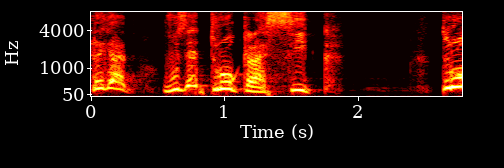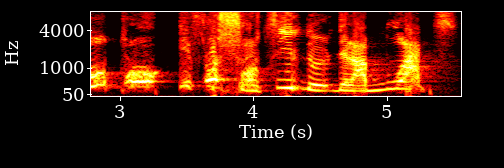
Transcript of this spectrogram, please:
Regarde, vous êtes trop classique. Trop, trop. Il faut sortir de, la boîte.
